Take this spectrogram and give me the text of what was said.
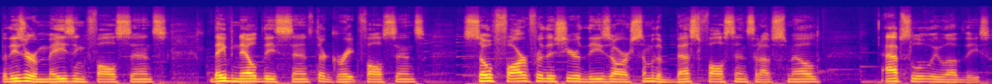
But these are amazing fall scents. They've nailed these scents. They're great fall scents. So far for this year, these are some of the best fall scents that I've smelled. Absolutely love these.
